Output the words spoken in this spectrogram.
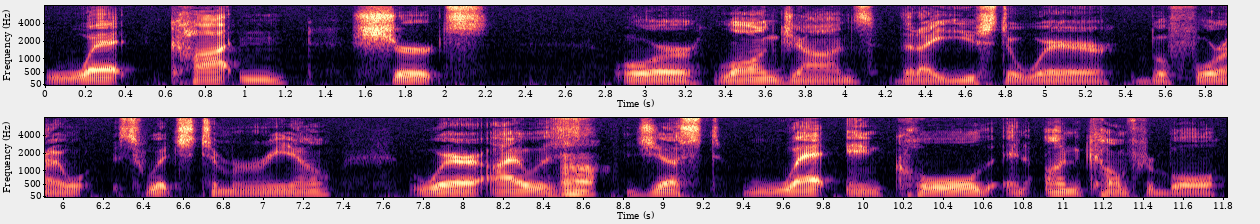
wet cotton shirts or long johns that I used to wear before I switched to merino, where I was Oh. just wet and cold and uncomfortable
